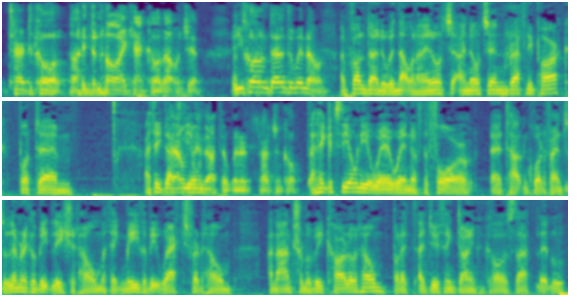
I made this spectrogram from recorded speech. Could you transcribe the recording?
it's hard to call. I don't know. I can't call that one, Jim. Are you calling down to win that one? I'm calling down to win that one. I know it's, I know it's in Breffni Park, but um, I think that's Down the only, that to win the Tailteann Cup. I think it's the only away win of the four uh, Tailteann quarterfinals. So Limerick will beat Laois at home. I think Meath will beat Wexford at home, and Antrim will beat Carlow at home. But I, I do think Down can cause that little,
